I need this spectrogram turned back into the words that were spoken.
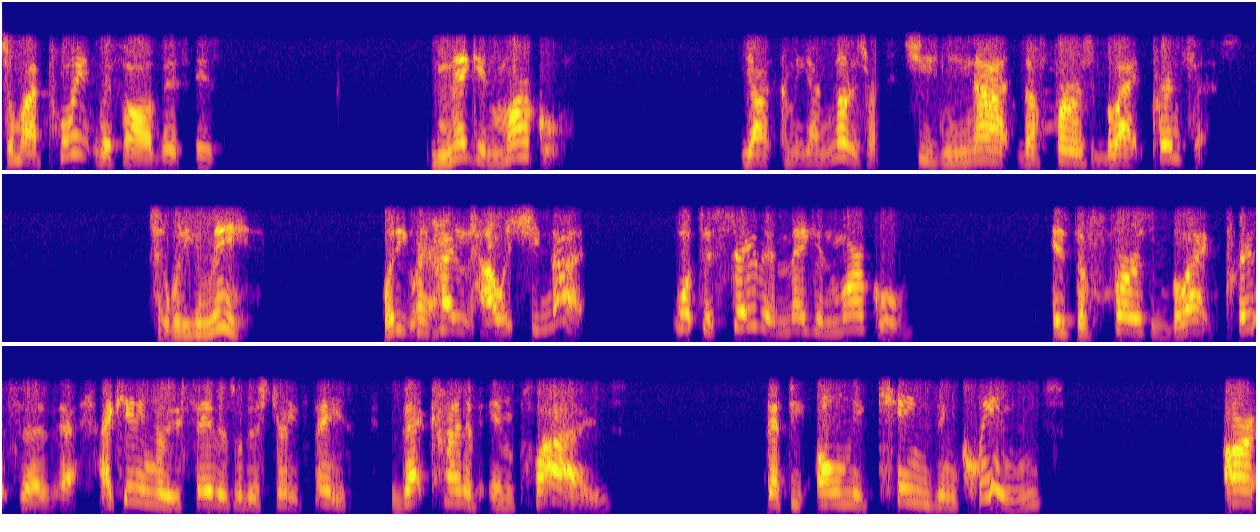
So my point with all this is Meghan Markle. Y'all, I mean, y'all notice, right? She's not the first black princess. So what do you mean? What do you how how is she not? Well, to say that Meghan Markle is the first black princess, I can't even really say this with a straight face. That kind of implies that the only kings and queens are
